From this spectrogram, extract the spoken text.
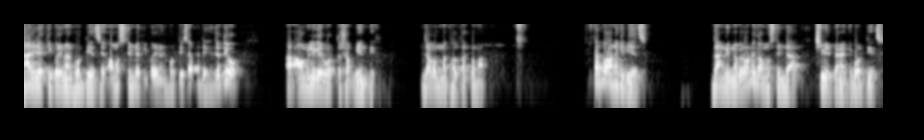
নারীরা কি পরিমাণ ভোট দিয়েছে, অমুসলিমরা কি পরিমাণ ভোট দিয়েছে, আপনি দেখেন। যদিও আওয়ামী লীগের ভোট তো সব বিএনপির। জগন্নাথ হল তার প্রমাণ। তারপর অনেকে দিয়েছে। জাহাঙ্গীরনগরে অনেক অমুসলিমরা শিবির প্যানেলকে ভোট দিয়েছে।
